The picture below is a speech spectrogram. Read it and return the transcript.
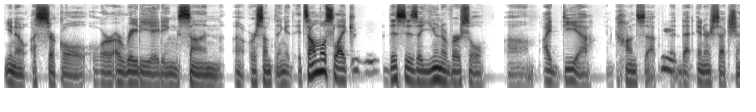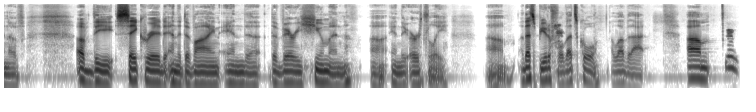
you know, a circle or a radiating sun uh, or something. It, it's almost like mm-hmm. this is a universal um, idea and concept mm. that, that intersection of of the sacred and the divine and the the very human uh, and the earthly. Um, that's beautiful. That's cool. I love that. Um, mm.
